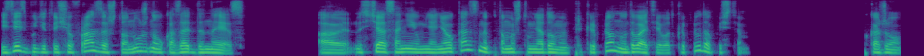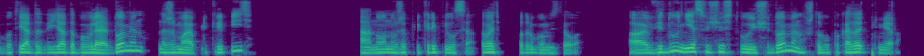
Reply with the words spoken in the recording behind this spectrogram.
И здесь будет еще фраза, что нужно указать DNS. А, но сейчас они у меня не указаны, потому что у меня домен прикреплен. Ну, давайте я его откреплю, допустим. Покажу. Вот я, я добавляю домен, нажимаю «Прикрепить». А, но он уже прикрепился. Давайте по-другому сделаю. А, введу несуществующий домен, чтобы показать пример.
